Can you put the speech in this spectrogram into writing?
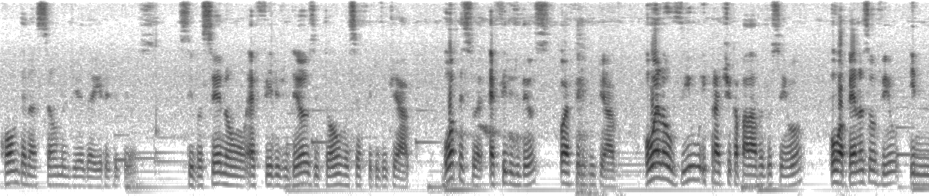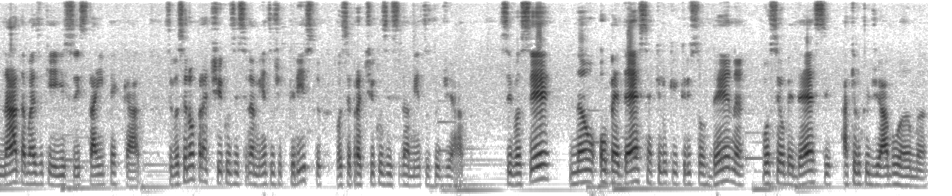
condenação no dia da ira de Deus. Se você não é filho de Deus, então você é filho do diabo. Ou a pessoa é filho de Deus ou é filho do diabo. Ou ela ouviu e pratica a palavra do Senhor, ou apenas ouviu e nada mais do que isso está em pecado. Se você não pratica os ensinamentos de Cristo, você pratica os ensinamentos do diabo. Se você não obedece aquilo que Cristo ordena, você obedece aquilo que o diabo ama,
